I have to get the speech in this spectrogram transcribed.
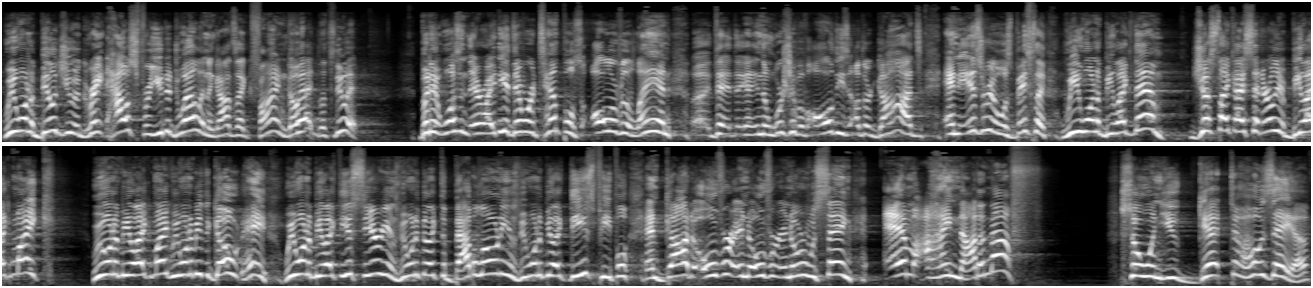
We want to build you a great house for you to dwell in. And God's like, Fine, go ahead, let's do it. But it wasn't their idea. There were temples all over the land uh, in the worship of all these other gods. And Israel was basically like, we want to be like them. Just like I said earlier, be like Mike. We want to be like Mike. We want to be the goat. Hey, we want to be like the Assyrians. We want to be like the Babylonians. We want to be like these people. And God over and over and over was saying, Am I not enough? So when you get to Hosea,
